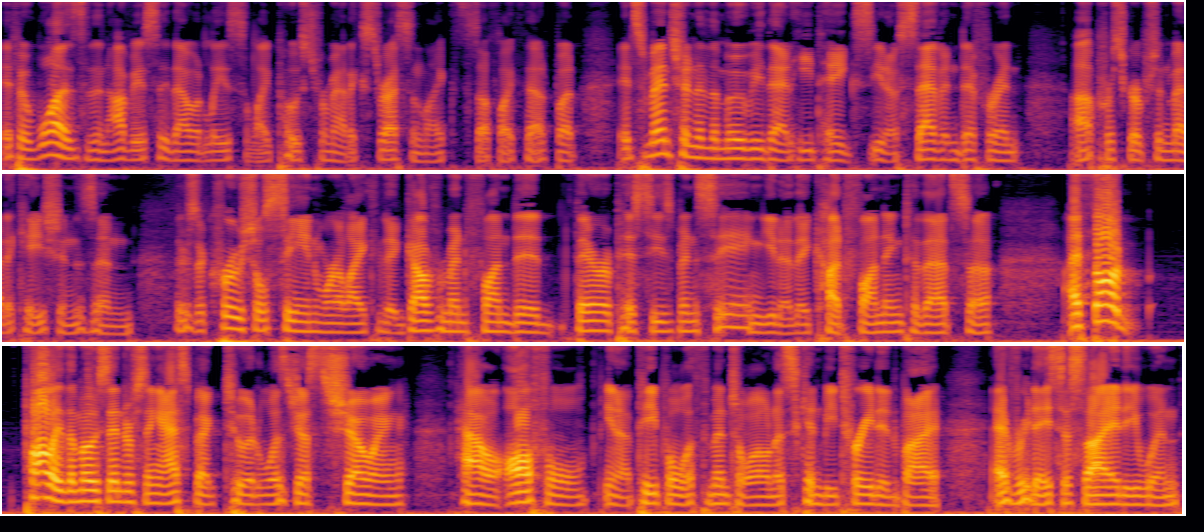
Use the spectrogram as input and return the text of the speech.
if it was, then obviously that would lead to like post traumatic stress and like stuff like that. But it's mentioned in the movie that he takes, you know, seven different uh, prescription medications, and there's a crucial scene where like the government funded therapist he's been seeing, you know, they cut funding to that. So I thought probably the most interesting aspect to it was just showing how awful you know people with mental illness can be treated by everyday society when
